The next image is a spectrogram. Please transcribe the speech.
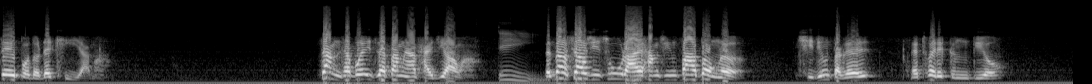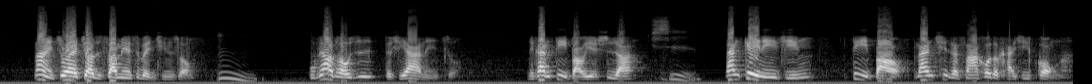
，dable 的 lucky 呀嘛，这样你才不会一直在帮人家抬轿嘛。对，等到消息出来，行情发动了，市场大家来推的更丢，那你坐在轿子上面是不是很轻松？嗯，股票投资就是按那种，你看地保也是啊，是，但给你钱。地保，咱七十三块都开始供啊！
